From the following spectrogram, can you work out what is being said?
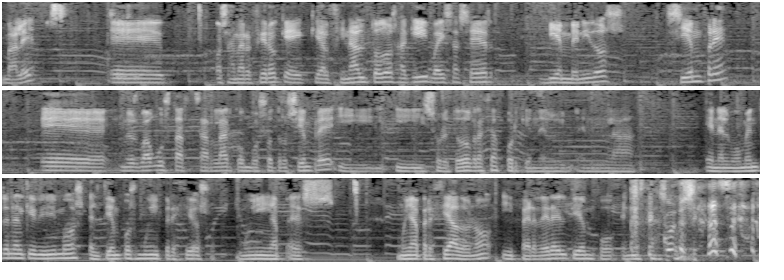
¿vale? Eh, o sea, me refiero que, que al final todos aquí vais a ser bienvenidos siempre. Eh, nos va a gustar charlar con vosotros siempre y, y sobre todo gracias porque en el, en la en el momento en el que vivimos el tiempo es muy precioso, muy es muy apreciado, ¿no? Y perder el tiempo en estas cosas.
